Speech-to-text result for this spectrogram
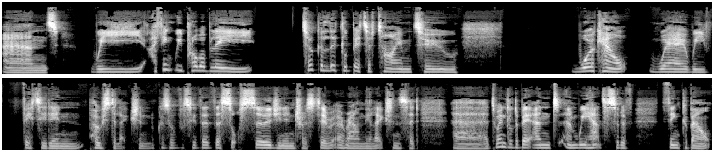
and we, I think we probably took a little bit of time to work out where we fitted in post-election because obviously the, the sort of surge in interest around the elections had uh, dwindled a bit and and we had to sort of think about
